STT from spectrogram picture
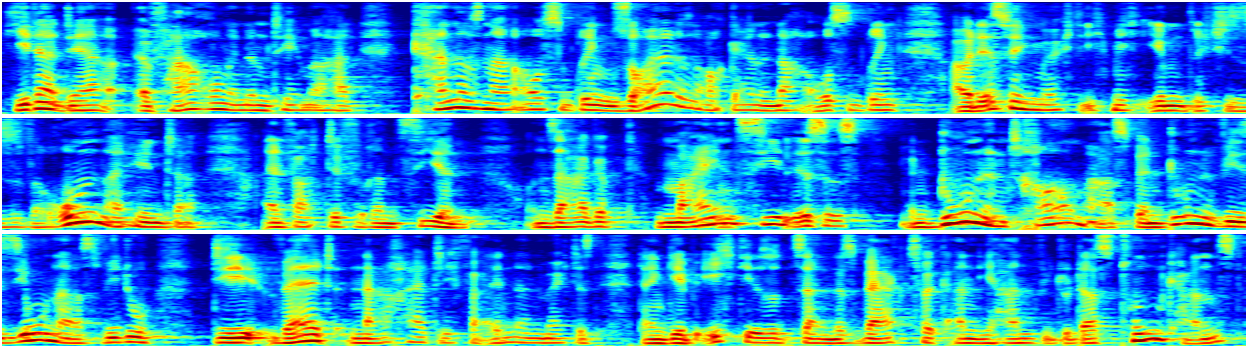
Jeder, der Erfahrungen im Thema hat, kann das nach außen bringen, soll das auch gerne nach außen bringen. Aber deswegen möchte ich mich eben durch dieses Warum dahinter einfach differenzieren und sage, mein Ziel ist es, wenn du einen Traum hast, wenn du eine Vision hast, wie du die Welt nachhaltig verändern möchtest, dann gebe ich dir sozusagen das Werkzeug an die Hand, wie du das tun kannst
